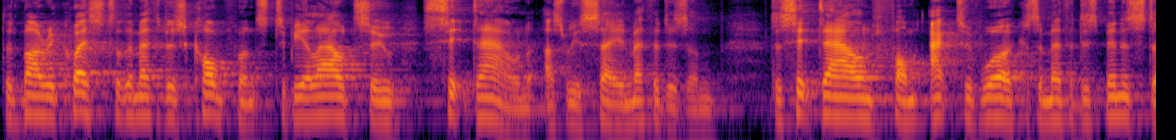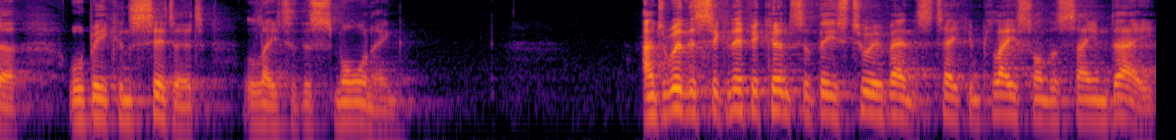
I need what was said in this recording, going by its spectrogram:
that my request to the Methodist Conference to be allowed to sit down, as we say in Methodism, to sit down from active work as a Methodist minister will be considered later this morning. And with the significance of these two events taking place on the same day,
